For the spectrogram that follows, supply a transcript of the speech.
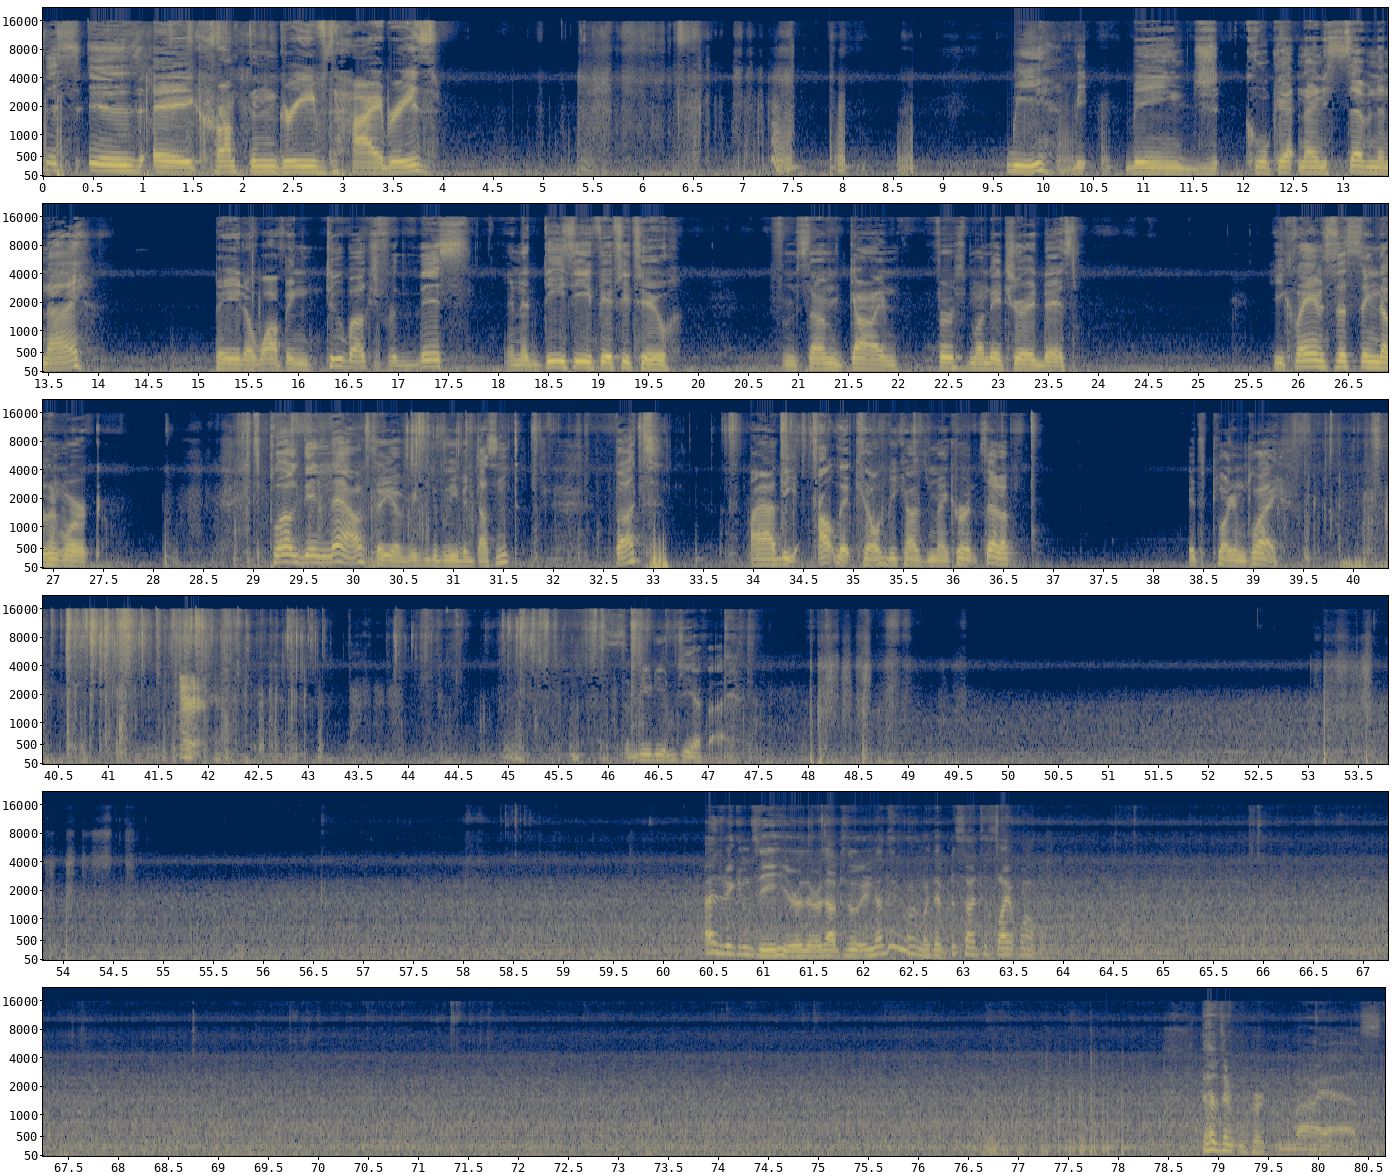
This is a Crompton Greaves High Breeze. We, be, being J Cool Cat 97 and I, paid a whopping two bucks for this and a DC 52 from some guy in first Monday trade days. He claims this thing doesn't work. Plugged in now, so you have reason to believe it doesn't. But I have the outlet killed because my current setup, it's plug and play. The beauty of GFI. As we can see here, there is absolutely nothing wrong with it besides a slight wobble. Doesn't work my ass.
